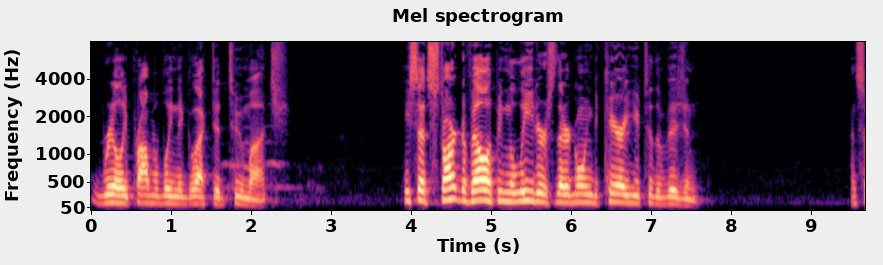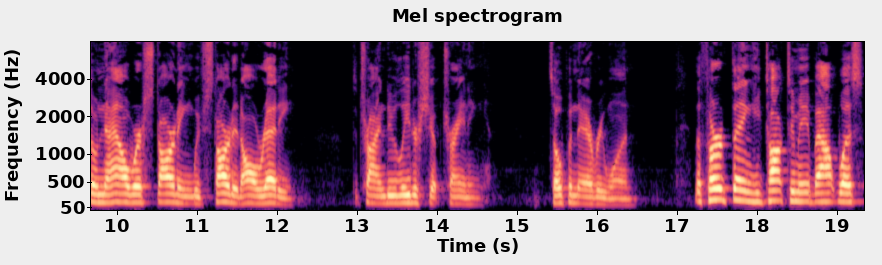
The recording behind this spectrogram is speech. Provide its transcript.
really probably neglected too much. He said, Start developing the leaders that are going to carry you to the vision. And so now we're starting, we've started already to try and do leadership training. It's open to everyone. The third thing he talked to me about was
